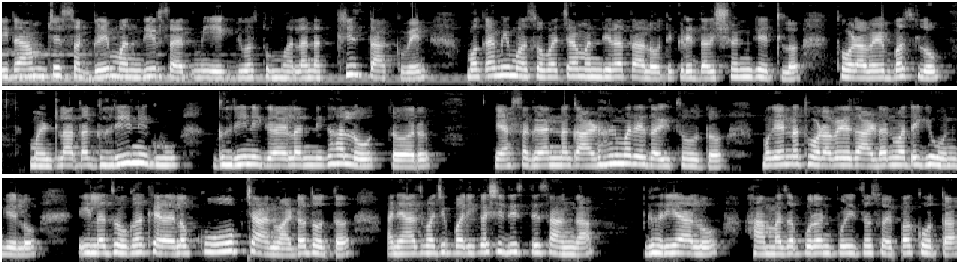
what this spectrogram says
इथं आमचे सगळे मंदिर्स आहेत मी एक दिवस तुम्हाला नक्कीच दाखवेन. मग आम्ही मसोबाच्या मंदिरात आलो तिकडे दर्शन घेतलं थोडा वेळ बसलो. म्हटलं आता घरी निघू. घरी निघायला निघालो तर या सगळ्यांना गार्डनमध्ये जायचं होतं. मग यांना थोडा वेळ गार्डनमध्ये घेऊन गेलो. हिला झोका खेळायला खूप छान वाटत होतं. आणि आज माझी परी कशी दिसते सांगा. घरी आलो. हा माझा पुरणपोळीचा स्वयंपाक होता.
